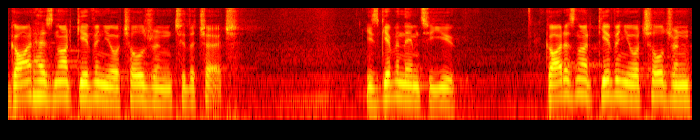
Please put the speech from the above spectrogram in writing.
God has not given your children to the church, He's given them to you. God has not given your children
